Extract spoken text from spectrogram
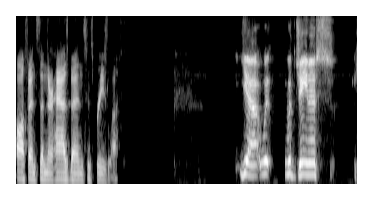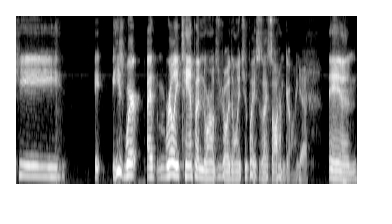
offense than there has been since Brees left. Yeah, with with Jameis, he he's where I really Tampa and New Orleans are really the only two places I saw him going. Yeah. And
